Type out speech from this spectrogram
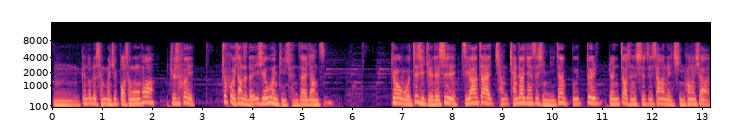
嗯更多的成本去保存文化，就是会就会有这样子的一些问题存在这样子。就我自己觉得是，只要在强强调一件事情，你在不对人造成实质伤害的情况下，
